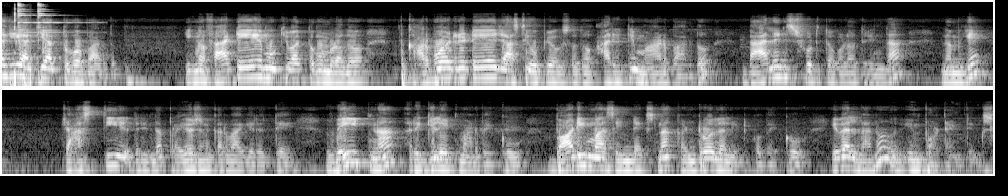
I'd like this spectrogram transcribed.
ಆಗಲಿ ಅತಿಯಾಗಿ ತೊಗೋಬಾರ್ದು. ಈಗ ನಾವು ಫ್ಯಾಟೇ ಮುಖ್ಯವಾಗಿ ತೊಗೊಂಡ್ಬಿಡೋದು ಕಾರ್ಬೋಹೈಡ್ರೇಟೇ ಜಾಸ್ತಿ ಉಪಯೋಗಿಸೋದು, ಆ ರೀತಿ ಮಾಡಬಾರ್ದು. ಬ್ಯಾಲೆನ್ಸ್ಡ್ ಫುಡ್ ತಗೊಳ್ಳೋದ್ರಿಂದ ನಮಗೆ ಜಾಸ್ತಿ ಅದರಿಂದ ಪ್ರಯೋಜನಕರವಾಗಿರುತ್ತೆ. ವೆಯ್ಟ್ನ ರೆಗ್ಯುಲೇಟ್ ಮಾಡಬೇಕು. ಬಾಡಿ ಮಾಸ್ ಇಂಡೆಕ್ಸ್ನ ಕಂಟ್ರೋಲಲ್ಲಿ ಇಟ್ಕೋಬೇಕು ಇವೆಲ್ಲನೂ ಇಂಪಾರ್ಟೆಂಟ್ ಥಿಂಗ್ಸ್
